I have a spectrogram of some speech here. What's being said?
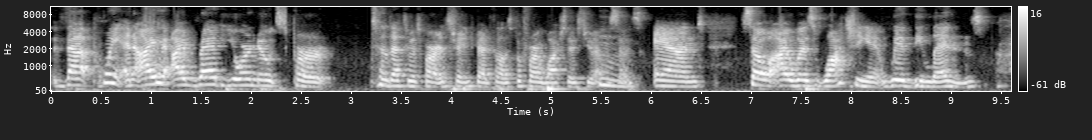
that point, and I I read your notes for Till Death Do Us Part and Strange Bedfellows before I watched those two hmm. episodes, and so I was watching it with the lens,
